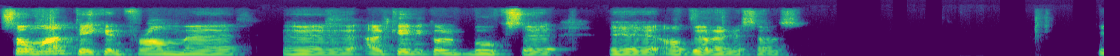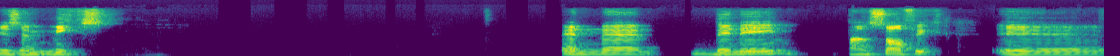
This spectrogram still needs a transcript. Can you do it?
Someone taken from uh, uh, alchemical books uh, uh, of the Renaissance. Is a mix and uh, the name Pansophic uh,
